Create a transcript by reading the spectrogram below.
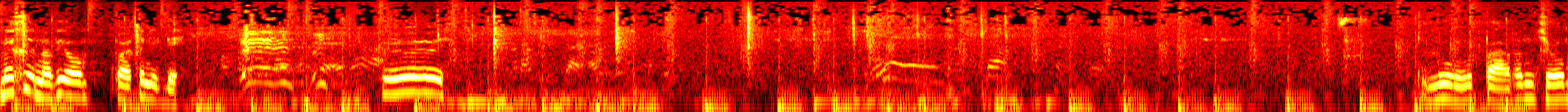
ไม่ขึ้นนะพี่อม ปล่อยขึ้นอีกเฮ้ยเฮ้ยเฮ้ยเฮ้ยจะล่วงหรือเปล่าท่านชม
